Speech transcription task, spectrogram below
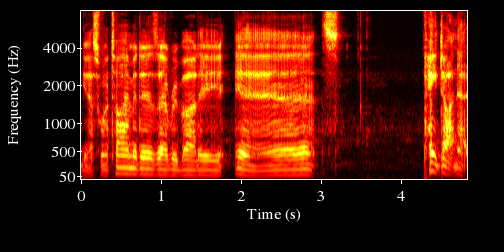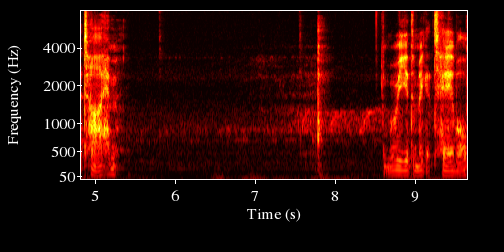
Guess what time it is, everybody? It's paint.net time. We get to make a table.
